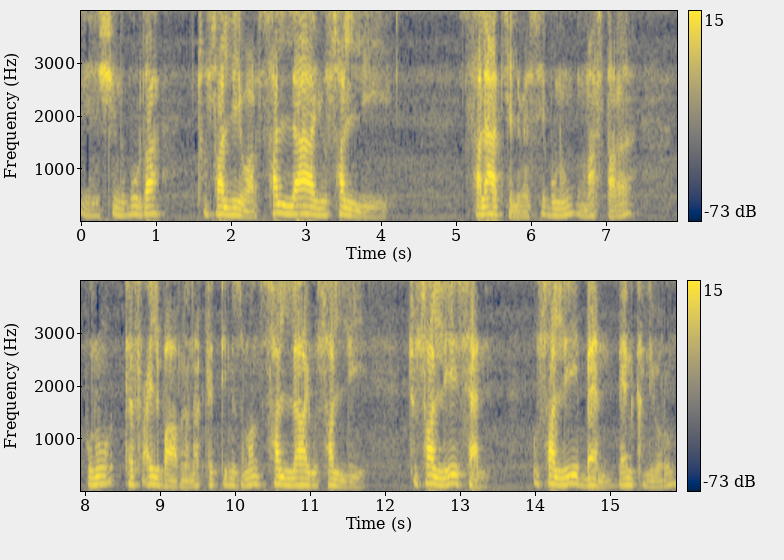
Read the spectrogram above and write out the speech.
Ee, şimdi burada tusalli var. Salla yusalli. Salat kelimesi bunun mastarı. Bunu tef'il babına naklettiğimiz zaman salla yusalli. Tusalli sen. Usalli ben. Ben kılıyorum.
